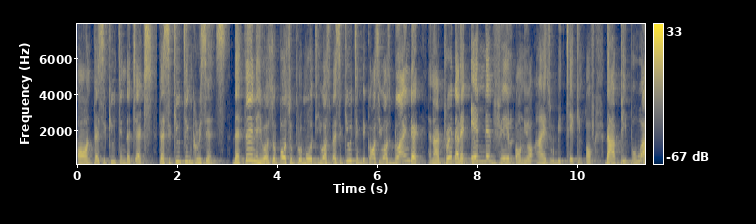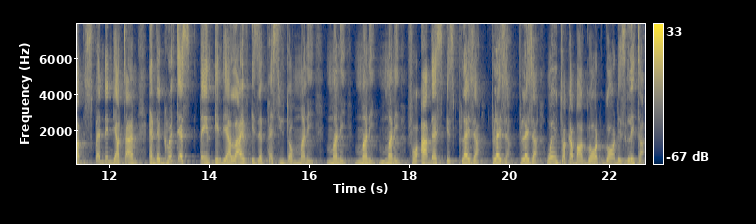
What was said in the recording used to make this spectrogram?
on persecuting the church, persecuting Christians. The thing he was supposed to promote, he was persecuting because he was blinded. And I pray that the any veil on your eyes will be taken off. There are people who are spending their time, and the greatest thing in their life is the pursuit of money, money, money, money. For others, is pleasure, pleasure, pleasure. When you talk about God, God is later.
